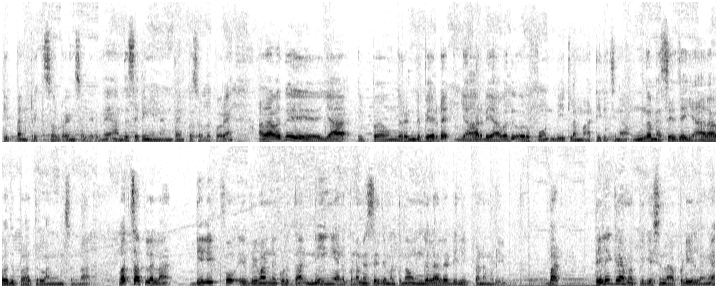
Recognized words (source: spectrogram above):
டிப் அண்ட் ட்ரிக் சொல்கிறேன்னு சொல்லியிருந்தேன். அந்த செட்டிங் என்னன்னு தான் இப்போ சொல்ல போகிறேன் அதாவது யா இப்போ உங்கள் ரெண்டு பேரோட யாருடையாவது ஒரு ஃபோன் வீட்டில் மாட்டிருச்சுன்னா உங்கள் மெசேஜை யாராவது பார்த்துருவாங்கன்னு சொன்னால் வாட்ஸ்அப்லலாம் டிலீட் ஃபோர் எவ்ரி ஒன்னு கொடுத்தா நீங்கள் அனுப்பின மெசேஜை மட்டும்தான் உங்களால் டிலீட் பண்ண முடியும். பட் டெலிகிராம் அப்ளிகேஷனில் அப்படி இல்லைங்க.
